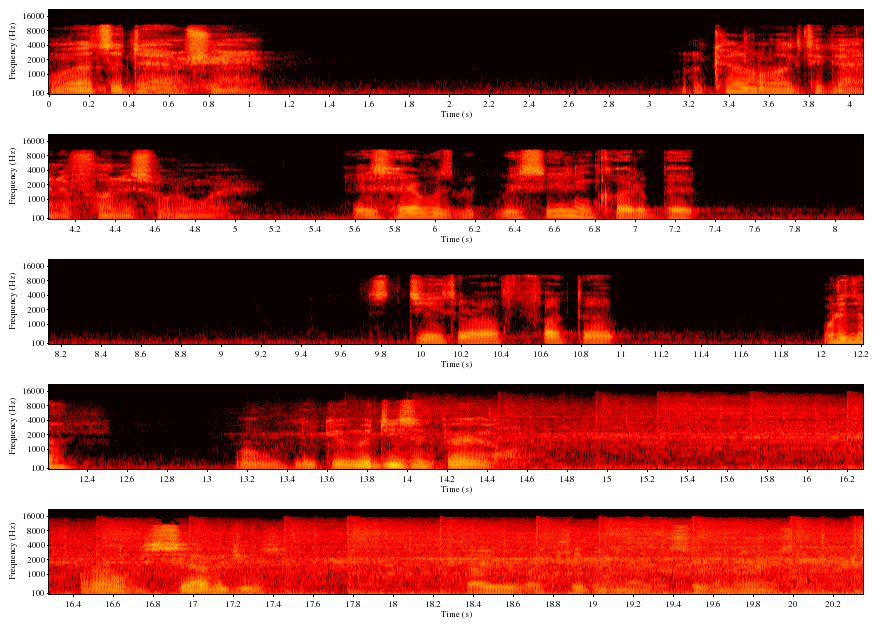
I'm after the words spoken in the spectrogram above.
Well, that's a damn shame. I kind of like the guy in a funny sort of way. His hair was receding quite a bit. His teeth are all fucked up. What are you doing? Well, we could give him a decent burial. What are we, savages? I thought you were like keeping him as a souvenir or something.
